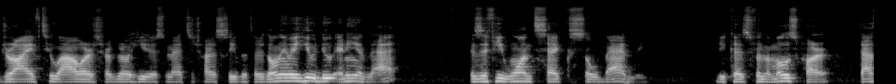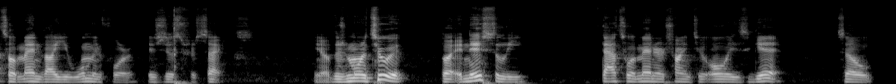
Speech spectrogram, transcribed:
drive two hours for a girl he just met to try to sleep with her. The only way he would do any of that is if he wants sex so badly, because for the most part, that's what men value women for is just for sex. You know, there's more to it, but initially, that's what men are trying to always get. So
